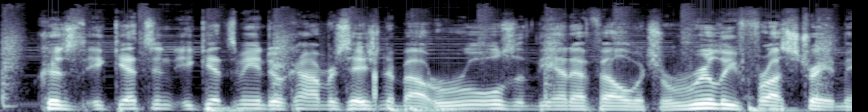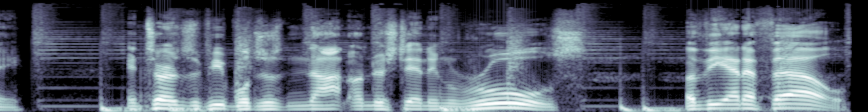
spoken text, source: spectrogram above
because it gets in, it gets me into a conversation about rules of the NFL, which really frustrate me in terms of people just not understanding rules of the NFL.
